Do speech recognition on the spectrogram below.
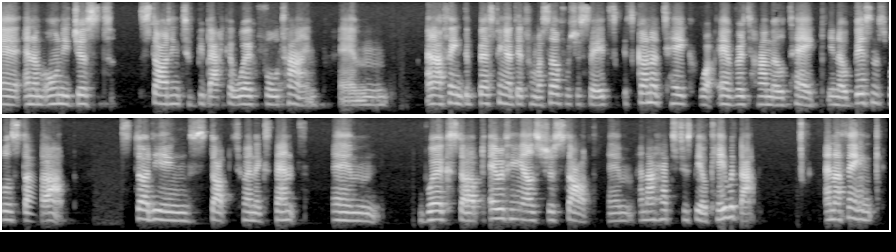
and I'm only just starting to be back at work full time. Um, and I think the best thing I did for myself was just say it's it's gonna take whatever time it'll take. You know, business will stop, studying stopped to an extent, um, work stopped, everything else just stopped, um, and I had to just be okay with that. And I think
